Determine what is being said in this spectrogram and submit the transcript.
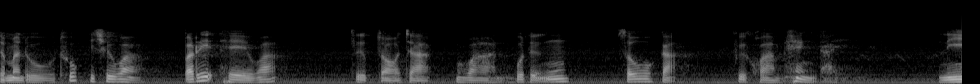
จะมาดูทุกที่ชื่อว่า ปริเทวะ สืบต่อจากเมื่อวานพูดถึงโซกะ คือความแห้งใจนี้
